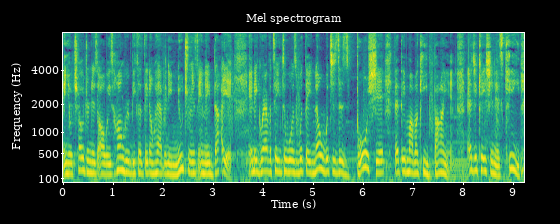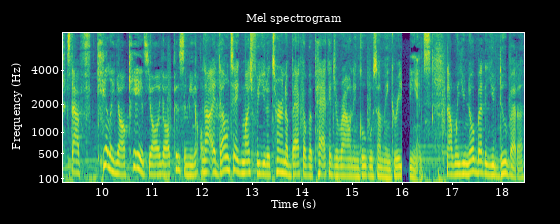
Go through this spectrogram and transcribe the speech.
and your children is always hungry because they don't have any nutrients in their diet, and they gravitate towards what they know, which is this bullshit that they mama keep buying. Education is key. Stop killing y'all kids, y'all. Y'all pissing me off. Now, it don't take much for you to turn the back of a package around and Google some ingredients. Now, when you know better, you do better.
